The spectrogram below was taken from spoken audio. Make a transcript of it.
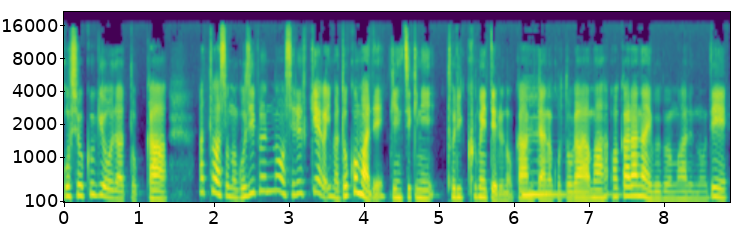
ご職業だとか、あとはそのご自分のセルフケアが今どこまで現実的に取り組めてるのかみたいなことが、うんまあ、わからない部分もあるので、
